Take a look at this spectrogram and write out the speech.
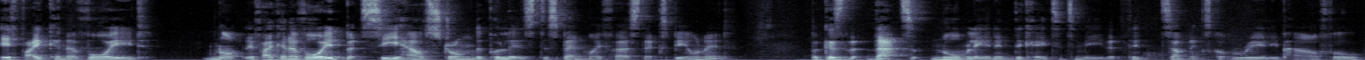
if I can avoid, not if I can avoid, but see how strong the pull is to spend my first XP on it because that's normally an indicator to me that something's got really powerful.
